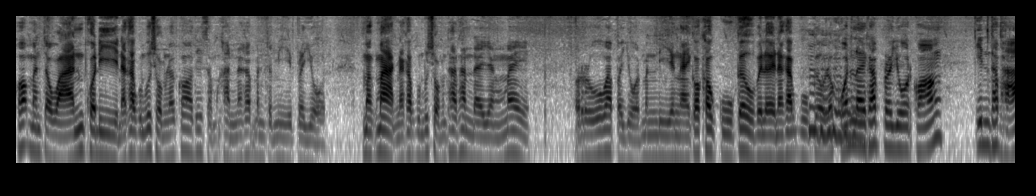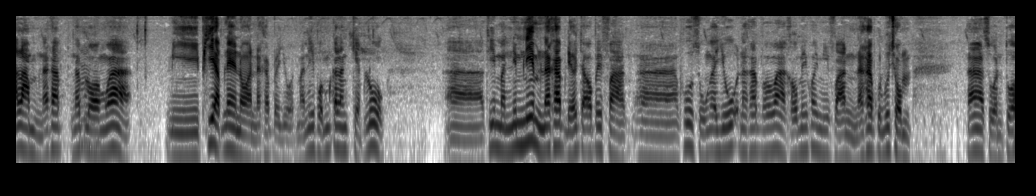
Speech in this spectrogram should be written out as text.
เพราะมันจะหวานพอดีนะครับคุณผู้ชมแล้วก็ที่สำคัญนะครับ มันจะมีประโยชน์มาก ๆนะครับ คุณผู้ชมถ้าท่านใดยังไม่รู้ว่าประโยชน์มันดียังไงก็เข้า Google ไปเลยนะครับ Google แล้วค้นเลยครับ ประโยชน์ของอินทผลัมนะครับรับรองว่ามีเพียบแน่นอนนะครับ ประโยชน์มานี่ผมกำลังเก็บลูกที่มันนิ่มๆนะครับ เดี๋ยวจะเอาไปฝากผู้สูงอายุนะครับ เพราะว่าเขาไม่ค่อยมีฟันนะครับ คุณผู้ชม ถ้าส่วนตัว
